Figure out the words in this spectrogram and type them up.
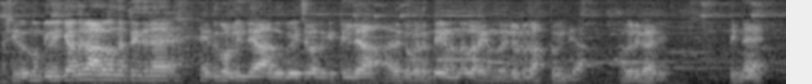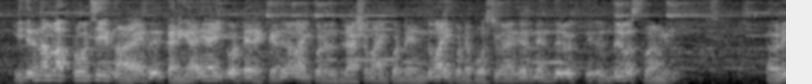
പക്ഷെ ഇതൊന്നും ഉപയോഗിക്കാത്ത ഒരാൾ വന്നിട്ട് ഇതിനെ ഇത് കൊള്ളില്ല അത് ഉപയോഗിച്ചാൽ അത് കിട്ടില്ല അതൊക്കെ വെറുതെ ആണെന്ന് പറയുന്നതിലൊരു അർത്ഥമില്ല. അതൊരു കാര്യം. പിന്നെ ഇതിനെ നമ്മൾ അപ്രോച്ച് ചെയ്യുന്ന. അതായത് കനികാരി ആയിക്കോട്ടെ രക്തേന്ദ്രം ആയിക്കോട്ടെ രുദ്രാക്ഷം ആയിക്കോട്ടെ എന്തും ആയിക്കോട്ടെ പോസിറ്റീവ് എനർജി തരുന്ന എന്തൊരു വ്യക്തി എന്തൊരു വസ്തുവാണെങ്കിലും. ഒരു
